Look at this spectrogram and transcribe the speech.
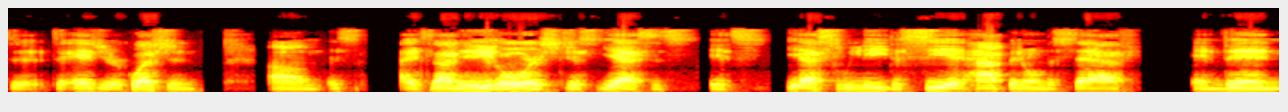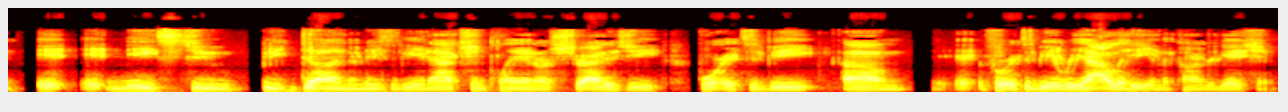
to, to answer your question, um, it's it's not an either or. It's just yes. It's it's yes. We need to see it happen on the staff, and then it it needs to be done. There needs to be an action plan or strategy for it to be um, for it to be a reality in the congregation.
